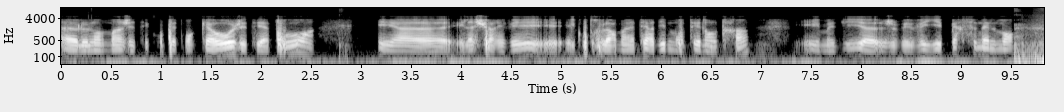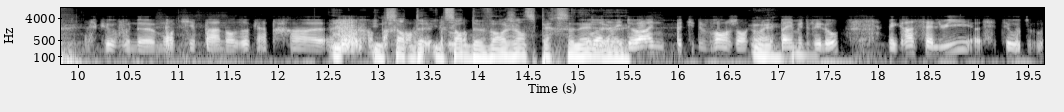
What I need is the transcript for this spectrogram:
le lendemain, j'étais complètement KO, j'étais à Tours. Et, là, je suis arrivé et, et le contrôleur m'a interdit de monter dans le train et il m'a dit euh, je vais veiller personnellement à ce que vous ne montiez pas dans aucun train. Euh, une sorte de, une sorte de vengeance personnelle. Voilà, il euh. doit avoir une petite vengeance. Il n'a pas aimé le vélo, mais grâce à lui, c'était au, tout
